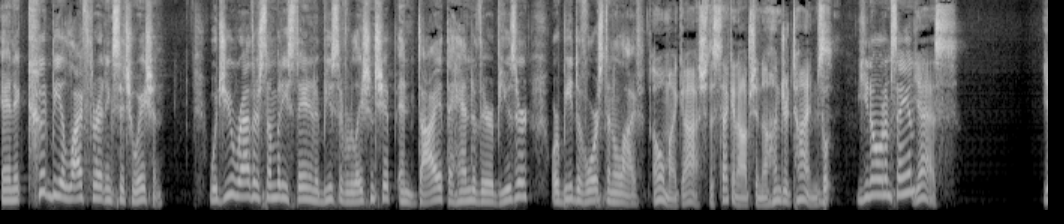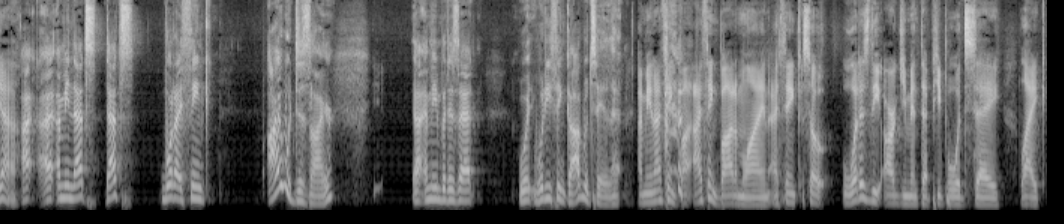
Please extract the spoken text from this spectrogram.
and it could be a life threatening situation. Would you rather somebody stay in an abusive relationship and die at the hand of their abuser or be divorced and alive? Oh my gosh, the second option a hundred times. You know what I'm saying? yes. Yeah. I, I, I mean, that's that's what I think I would desire. I mean, but is that what? What do you think God would say to that? I mean, I think I think bottom line, I think so. What is the argument that people would say? Like,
